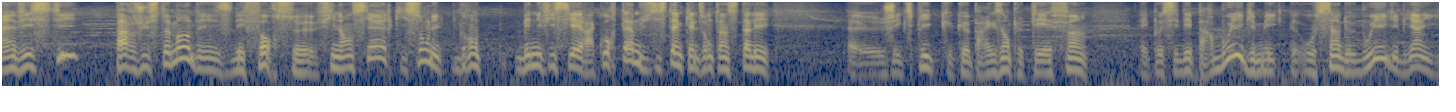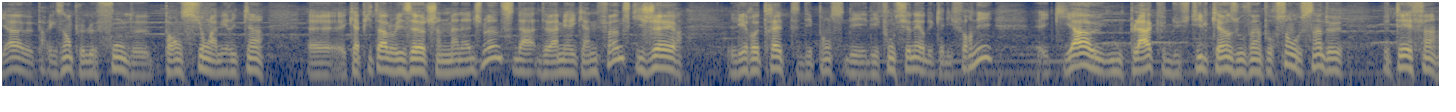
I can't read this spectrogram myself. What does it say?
investie par justement des, forces financières qui sont les grands bénéficiaires à court terme du système qu'elles ont installé. Euh, j'explique que par exemple TF1 est possédé par Bouygues, mais au sein de Bouygues, eh il y a euh, par exemple le fonds de pension américain euh, Capital Research and Management de American Funds qui gère les retraites des, fonctionnaires de Californie et qui a une plaque du style 15 ou 20% au sein de, TF1.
